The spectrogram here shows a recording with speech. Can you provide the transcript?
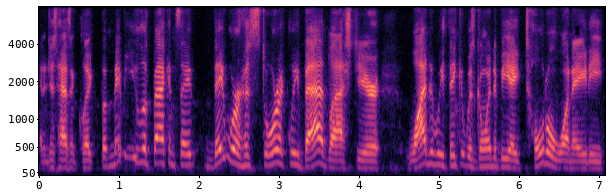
and it just hasn't clicked. But maybe you look back and say they were historically bad last year. Why did we think it was going to be a total 180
